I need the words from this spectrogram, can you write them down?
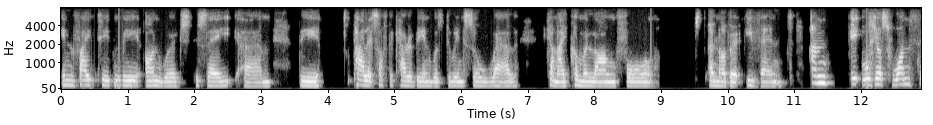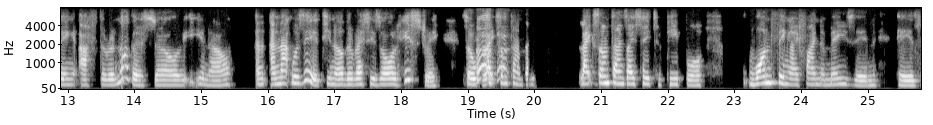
invited me onwards to say um, the Pilots of the Caribbean was doing so well. Can I come along for another event? And it was just one thing after another. So, you know, and, and that was it. You know, the rest is all history. So, like sometimes I like sometimes I say to people, one thing I find amazing is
